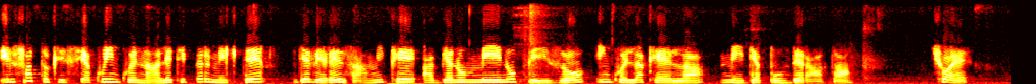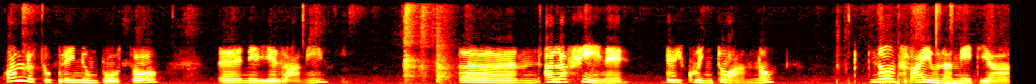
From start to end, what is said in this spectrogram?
il fatto che sia quinquennale ti permette di avere esami che abbiano meno peso in quella che è la media ponderata. Cioè, quando tu prendi un voto eh, negli esami, ehm, alla fine del quinto anno non fai una media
